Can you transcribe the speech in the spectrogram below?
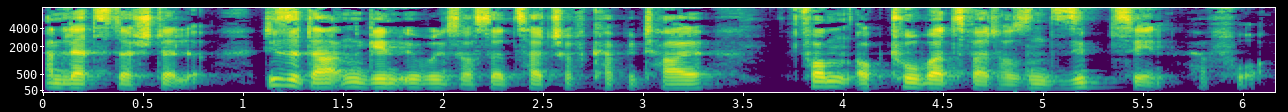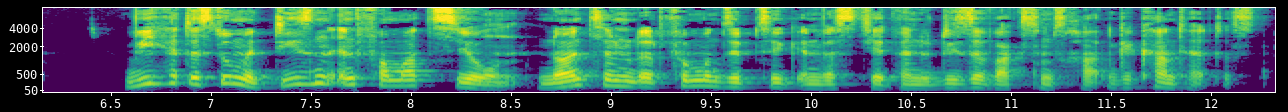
an letzter Stelle. Diese Daten gehen übrigens aus der Zeitschrift Kapital vom Oktober 2017 hervor. Wie hättest du mit diesen Informationen 1975 investiert, wenn du diese Wachstumsraten gekannt hättest?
